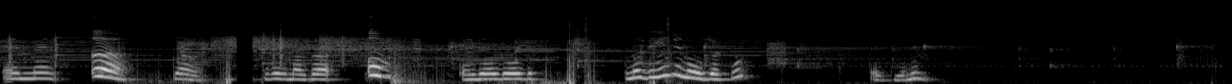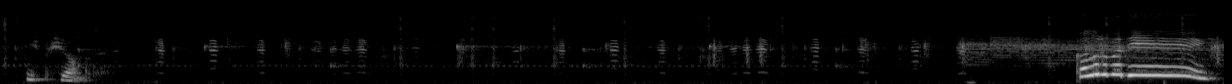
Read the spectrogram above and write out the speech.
Hemen ah ya girelim az daha. Oh! Oldu oldu oldu. Buna deyince ne olacak bu? Bekleyelim. Hiçbir şey olmadı. Color body.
